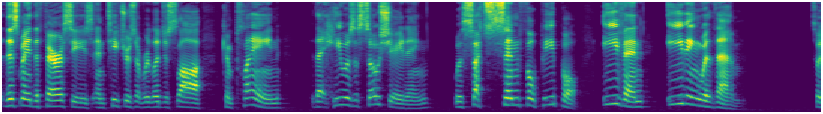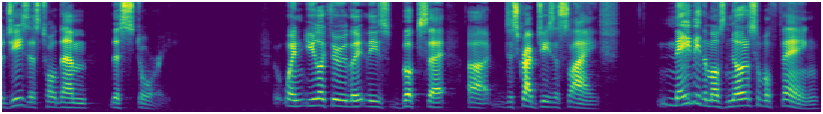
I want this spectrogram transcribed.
This made the Pharisees and teachers of religious law complain that he was associating with such sinful people, even eating with them. So Jesus told them this story. When you look through the, these books that uh, describe Jesus' life, maybe the most noticeable thing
